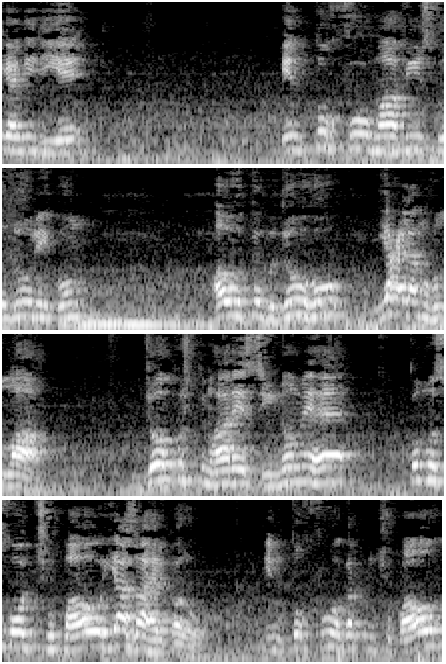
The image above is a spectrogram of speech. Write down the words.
کہہ دیجیے، ان تخفو ما فی صدورکم او تبدوہ یعلمہ اللہ۔ جو کچھ تمہارے سینوں میں ہے، تم اس کو چھپاؤ یا ظاہر کرو۔ ان تخفو اگر تم چھپاؤ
